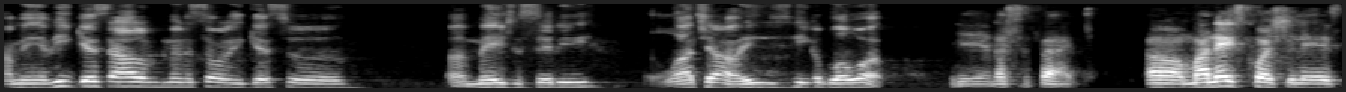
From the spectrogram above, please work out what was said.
I mean, if he gets out of Minnesota and gets to a, a major city, watch out. He he could blow up. Yeah, that's a fact. Um, my next question is,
